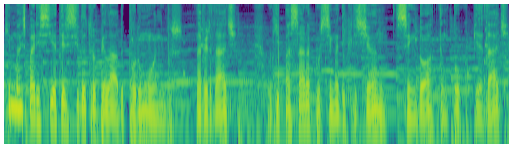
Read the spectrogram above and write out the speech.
que mais parecia ter sido atropelado por um ônibus. Na verdade, o que passara por cima de Cristiano, sem dó, tampouco piedade,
